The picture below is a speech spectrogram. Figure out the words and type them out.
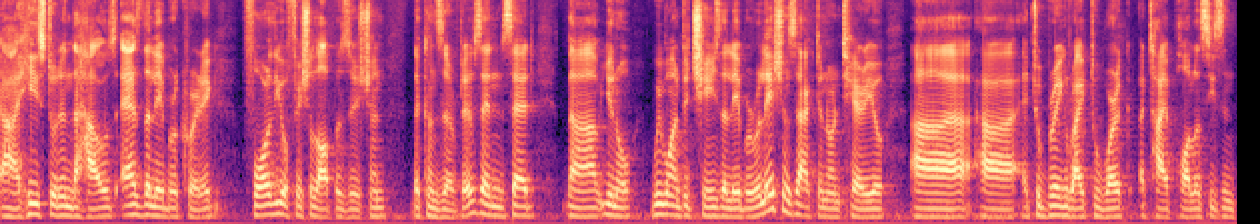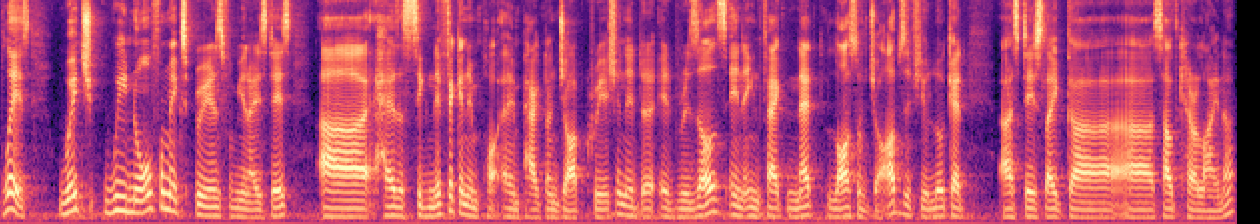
Uh, he stood in the House as the labor critic for the official opposition, the Conservatives, and said, uh, you know, we want to change the Labor Relations Act in Ontario uh, uh to bring right to work type policies in place, which we know from experience from the United States uh, has a significant imp impact on job creation. It, uh, it results in, in fact, net loss of jobs. If you look at states like South Carolina,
